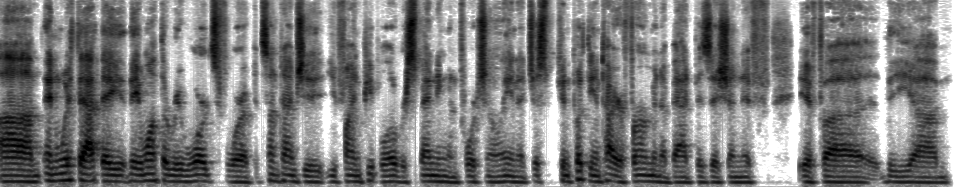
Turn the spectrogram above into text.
um, and with that, they they want the rewards for it. But sometimes you you find people overspending, unfortunately, and it just can put the entire firm in a bad position if if uh, the um,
